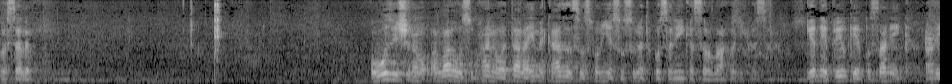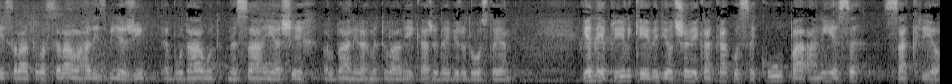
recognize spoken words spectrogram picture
wasallam. Ovo uzvišeno Allahu subhanahu wa ta'ala ime kazali se spominje su sunetu poslanika sallallahu alihi wasallam. Jedne prilike je poslanik alihi salatu wasalam hadis bilježi Ebu Davud, Nasa i Šeh Albani rahmetullah alihi kaže da je vjerodostojan. Jedne prilike je vidio čovjeka kako se kupa, a nije se sakrio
